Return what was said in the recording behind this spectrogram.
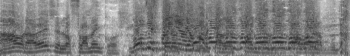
Ahora ves, en los flamencos. ¡Gol de España! Pero ¿qué ha ¡Gol, marcado gol, gol, España? gol, gol, Me cago en la gol! puta.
